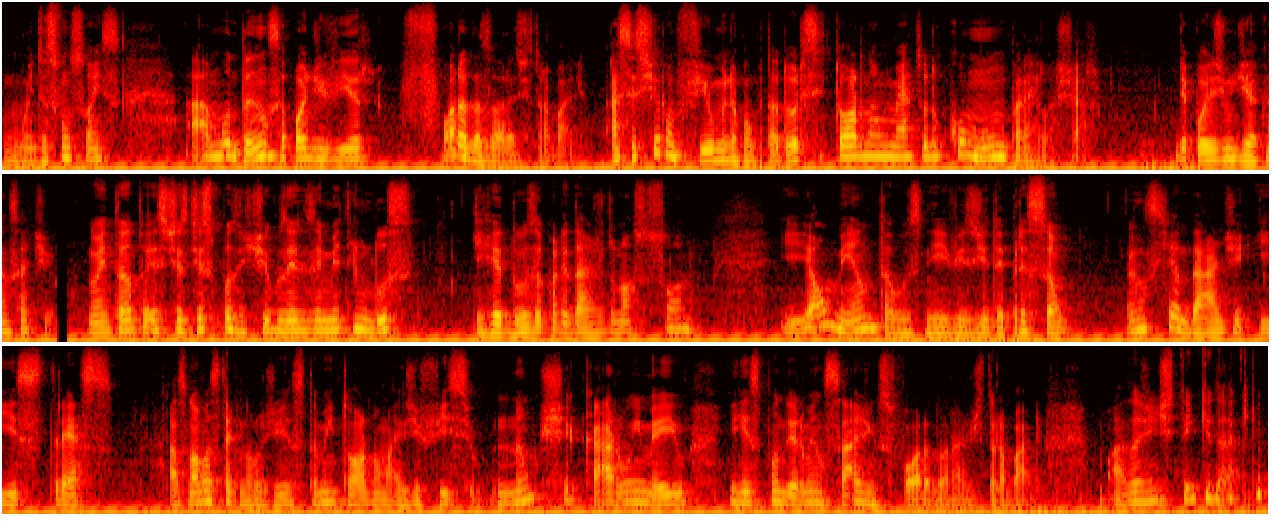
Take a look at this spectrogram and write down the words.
muitas funções, a mudança pode vir fora das horas de trabalho. Assistir um filme no computador se torna um método comum para relaxar, depois de um dia cansativo. No entanto, estes dispositivos eles emitem luz, que reduz a qualidade do nosso sono e aumenta os níveis de depressão, ansiedade e estresse. As novas tecnologias também tornam mais difícil não checar o e-mail e responder mensagens fora do horário de trabalho. Mas a gente tem que dar aquele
